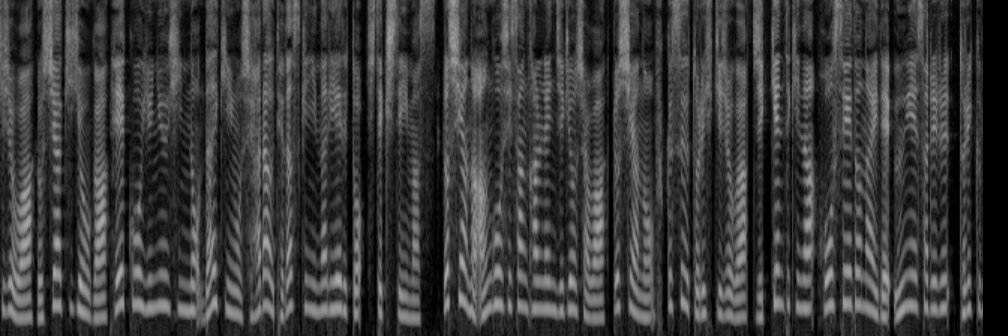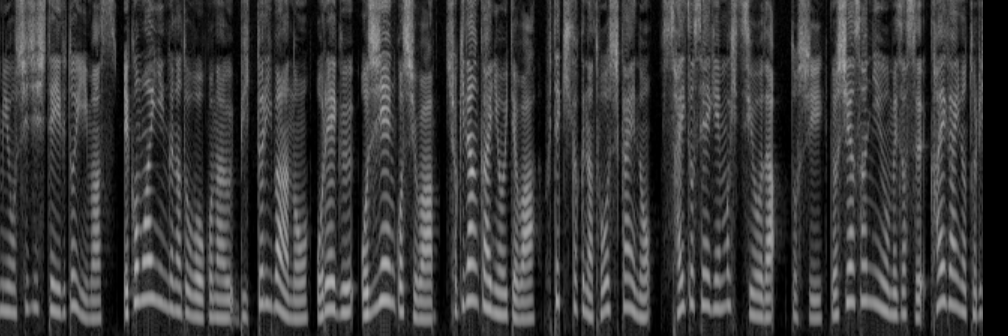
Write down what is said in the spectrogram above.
引所はロシア企業が並行輸入品の代金を支払う手助けになり得ると指摘しています。ロシアの暗号資産関連事業者は、ロシアの複数取引所が実験的な法制度内で運営される取り組みを支持しているといいます。エコマイニングなどを行うビットリバーのオレグ・オジエンコ氏は、初期段階においては不適格な投資家へのサイト制限も必要だとし、ロシア参入を目指す海外の取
